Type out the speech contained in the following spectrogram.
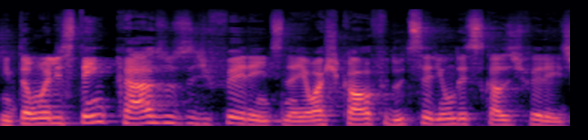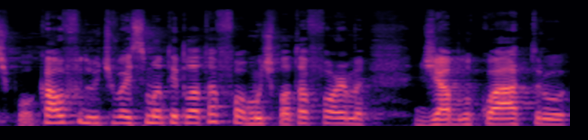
Então eles têm casos diferentes, né? Eu acho que Call of Duty seria um desses casos diferentes. Tipo, Call of Duty vai se manter plataforma, multiplataforma, Diablo 4,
